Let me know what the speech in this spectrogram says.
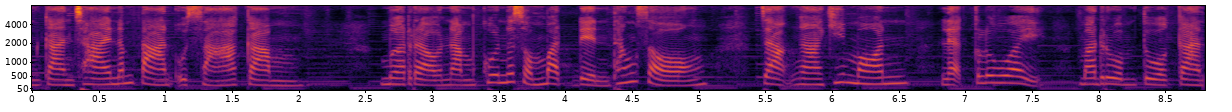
นการใช้น้ำตาลอุตสาหกรรม เมื่อเรานำคุณสมบัติเด่นทั้งสอง จากงาขี้ม้อนและกล้วยมารวมตัวกัน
